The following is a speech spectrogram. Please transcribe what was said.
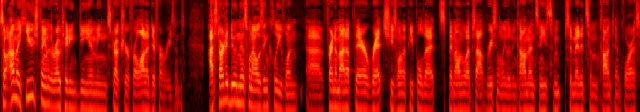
So I'm a huge fan of the rotating DMing structure for a lot of different reasons. I started doing this when I was in Cleveland. Uh, a friend of mine up there, Rich, he's one of the people that's been on the website recently leaving comments and he's submitted some content for us.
